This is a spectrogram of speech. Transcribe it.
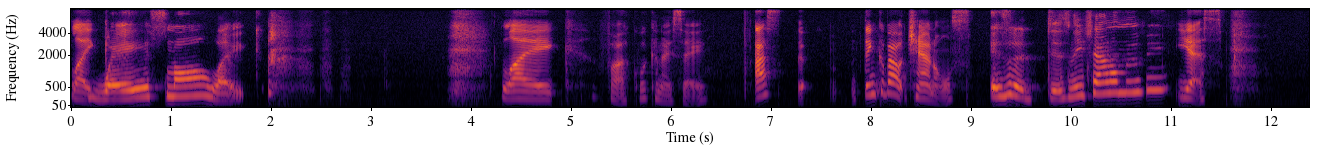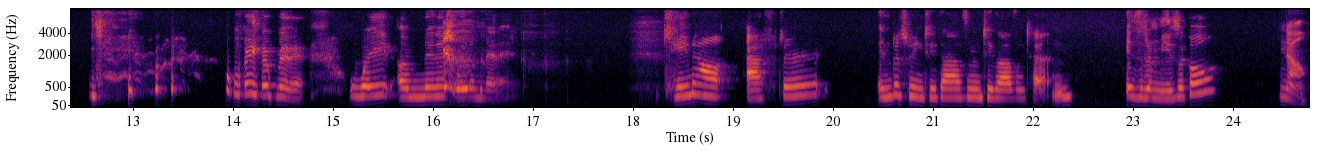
Like Way small, like like fuck, what can I say? Ask think about channels. is it a Disney Channel movie? Yes. Wait a minute. Wait a minute. Wait a minute. Came out after, in between 2000 and 2010. Is it a musical? No.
